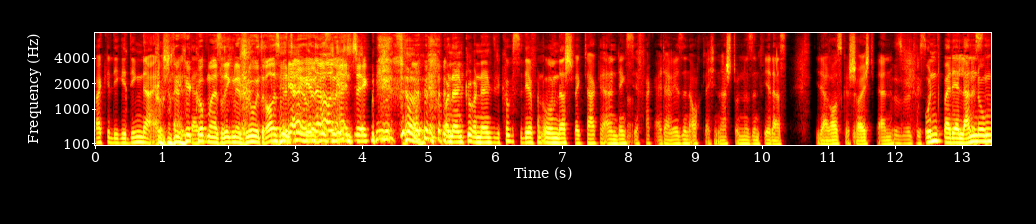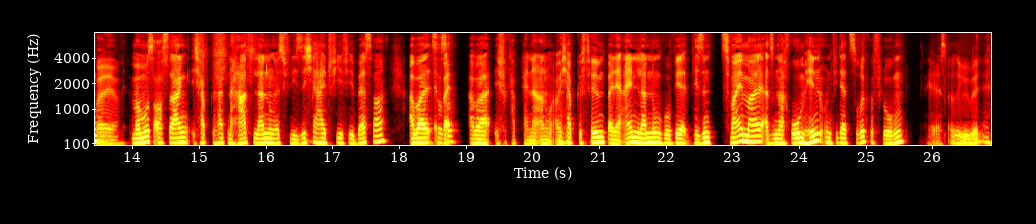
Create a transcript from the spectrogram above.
wackelige Ding da einsteigen Guck mal, es regnet Blut, raus mit ja, dir, genau, wir müssen einchecken. So. Und, dann, und dann guckst du dir von oben das Spektakel an und denkst dir, fuck, Alter, wir sind auch gleich in einer Stunde, sind wir das, die da rausgescheucht werden. Das ist wirklich so und bei der Landung, Fall, ja. man muss auch sagen, ich habe gehört, eine harte Landung ist für die Sicherheit viel, viel besser. Aber, bei, so? aber ich habe keine Ahnung. Aber mhm. ich habe gefilmt bei der einen Landung, wo wir, wir sind zweimal, also nach Rom hin und wieder zurückgeflogen. Ey, das war so übel, ey.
